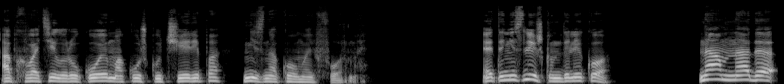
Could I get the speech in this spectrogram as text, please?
обхватил рукой макушку черепа незнакомой формы. «Это не слишком далеко. Нам надо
